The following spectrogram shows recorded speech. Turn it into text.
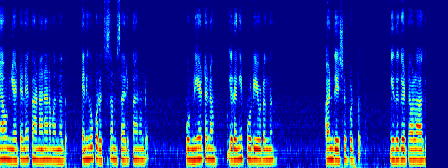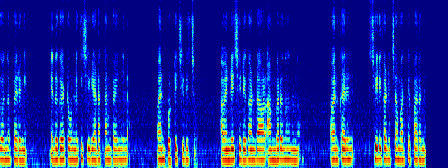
ഞാൻ ഉണ്ണിയേട്ടനെ കാണാനാണ് വന്നത്. എനിക്ക് കുറച്ച് സംസാരിക്കാനുണ്ട്. ഉണ്ണിയേട്ടനോ? ഇറങ്ങിപ്പോടി ഇവിടുന്ന്. അവൻ ദേഷ്യപ്പെട്ടു. ഇത് കേട്ട് അവൾ ആകെ ഒന്ന് പെരുങ്ങി. ഇത് കേട്ട് ഉണ്ണിക്ക് ചിരി അടക്കാൻ കഴിഞ്ഞില്ല. അവൻ പൊട്ടിച്ചിരിച്ചു. അവന്റെ ചിരി കണ്ട അവൾ അമ്പരന്നു നിന്നു. അവൻ കരി ചിരി കടിച്ചമർത്തി പറഞ്ഞു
